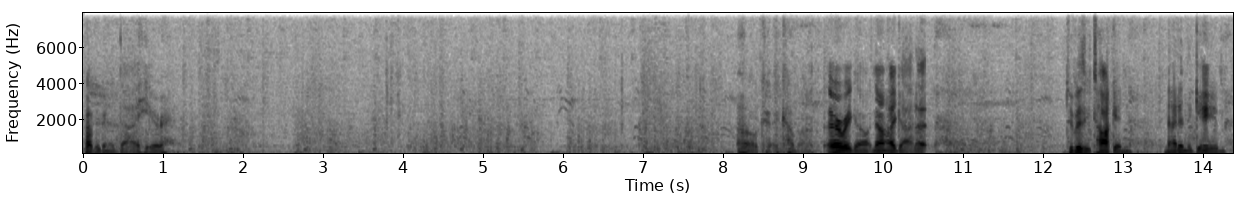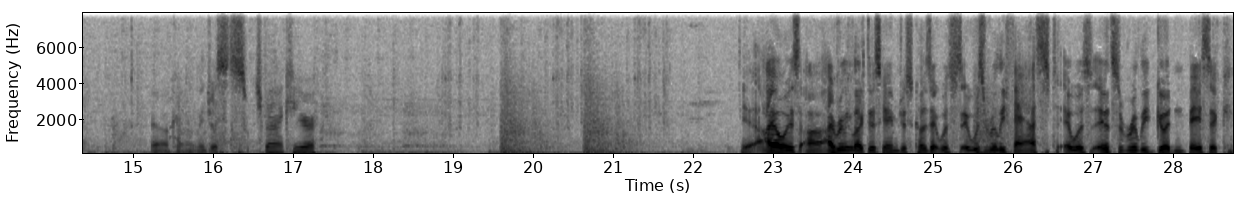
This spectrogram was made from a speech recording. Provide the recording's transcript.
Probably gonna die here. Okay, come on. There we go. No, I got it. Too busy talking, not in the game. Okay, let me just switch back here. Yeah, I always uh, I really liked this game just because it was it was really fast. It was it's really good and basic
